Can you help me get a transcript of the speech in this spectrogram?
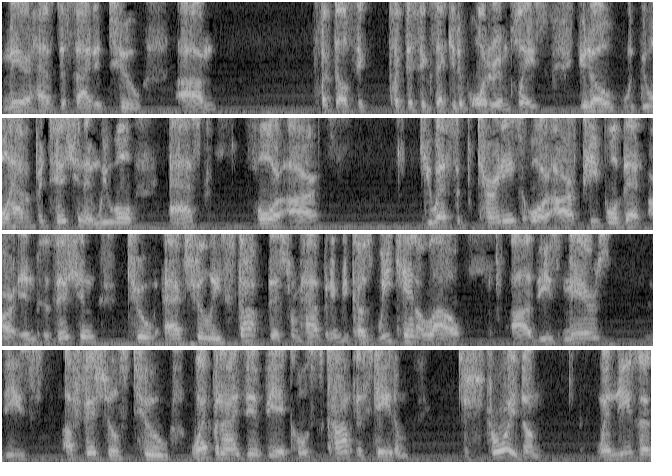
mayor has decided to um, put those put this executive order in place. You know, we will have a petition, and we will ask for our U.S. attorneys or our people that are in position to actually stop this from happening because we can't allow uh, these mayors, these officials to weaponize their vehicles, confiscate them, destroy them when these are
